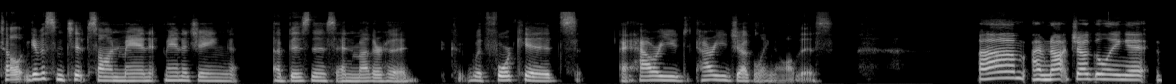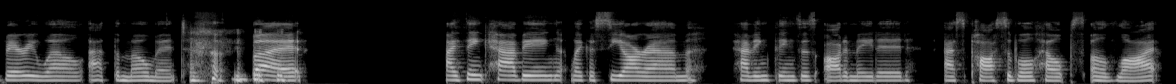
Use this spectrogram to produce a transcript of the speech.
tell give us some tips on man managing a business and motherhood with four kids? How are you how are you juggling all this? Um, I'm not juggling it very well at the moment, but I think having like a CRM, having things as automated as possible helps a lot.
